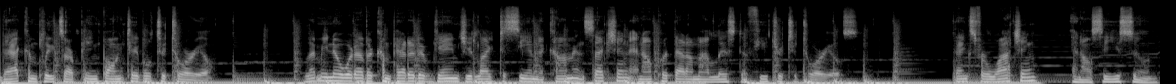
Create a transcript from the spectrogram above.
And that completes our ping pong table tutorial. Let me know what other competitive games you'd like to see in the comment section and I'll put that on my list of future tutorials. Thanks for watching and I'll see you soon.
